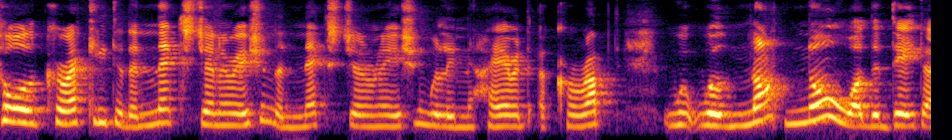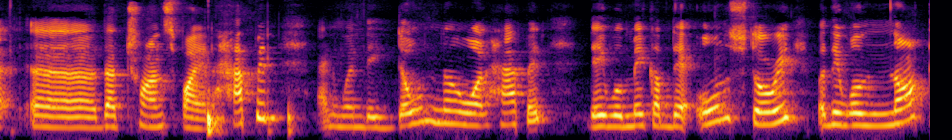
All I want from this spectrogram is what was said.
told correctly to the next generation the next generation will inherit a corrupt will, not know what the data uh, that transpired happened and when they don't know what happened they will make up their own story, but they will not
